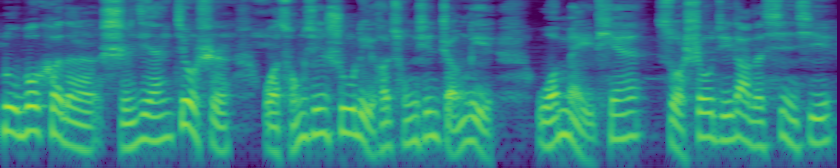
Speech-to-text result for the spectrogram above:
录播课的时间就是我重新梳理和重新整理我每天所收集到的信息。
